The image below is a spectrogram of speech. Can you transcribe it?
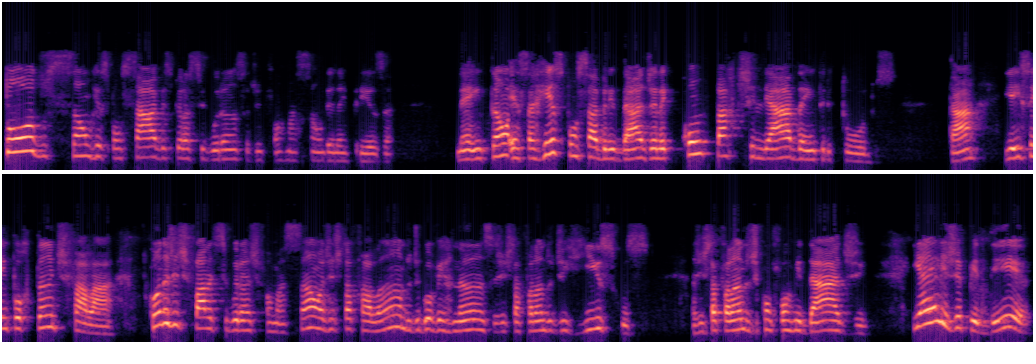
Todos são responsáveis pela segurança de informação dentro da empresa. Né? Então, essa responsabilidade ela é compartilhada entre todos. Tá? E isso é importante falar. Quando a gente fala de segurança de informação, a gente está falando de governança, a gente está falando de riscos, a gente está falando de conformidade. E a LGPD,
